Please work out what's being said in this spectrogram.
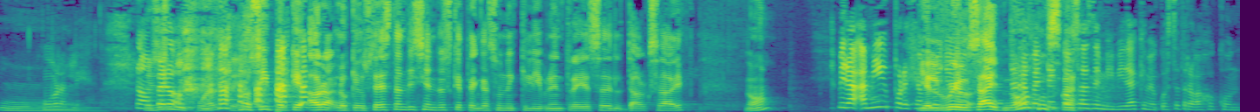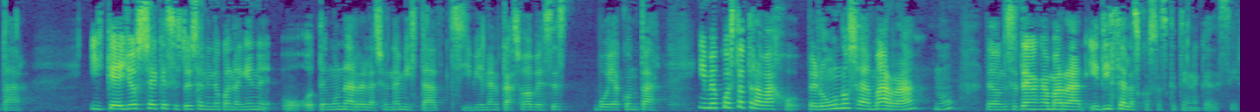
Uh, Órale. No, eso pero es muy fuerte. No, sí, porque ahora lo que ustedes están diciendo es que tengas un equilibrio entre ese el dark side, ¿no? Mira, a mí, por ejemplo, el yo, real side, ¿no? de repente O sea. cosas de mi vida que me cuesta trabajo contar y que yo sé que si estoy saliendo con alguien eh, o, o tengo una relación de amistad, si viene al caso, a veces voy a contar y me cuesta trabajo, pero uno se amarra, ¿no? De donde se tenga que amarrar y dice las cosas que tiene que decir.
